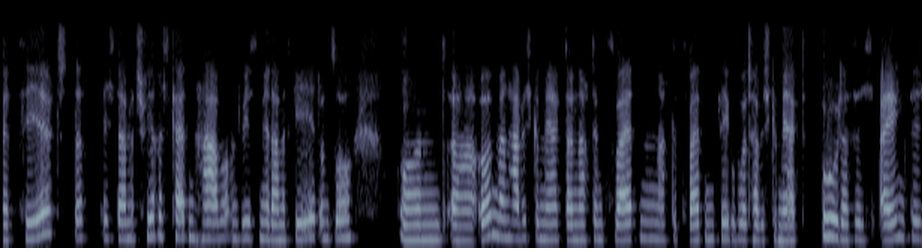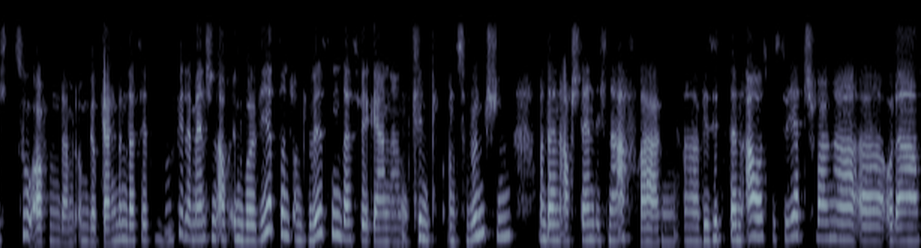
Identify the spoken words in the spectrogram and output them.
erzählt, dass ich damit Schwierigkeiten habe und wie es mir damit geht und so. Und äh, irgendwann habe ich gemerkt, dann nach dem zweiten, nach der zweiten Fehlgeburt habe ich gemerkt, Oh, dass ich eigentlich zu offen damit umgegangen bin, dass jetzt so mhm. viele Menschen auch involviert sind und wissen, dass wir gerne ein Kind uns wünschen und dann auch ständig nachfragen, äh, wie sieht's denn aus? Bist du jetzt schwanger? Äh, oder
